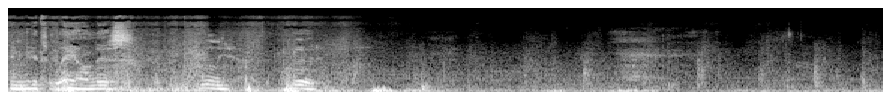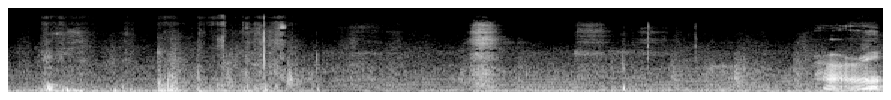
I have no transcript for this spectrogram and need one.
Didn't get to lay on this. Really good. All right.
